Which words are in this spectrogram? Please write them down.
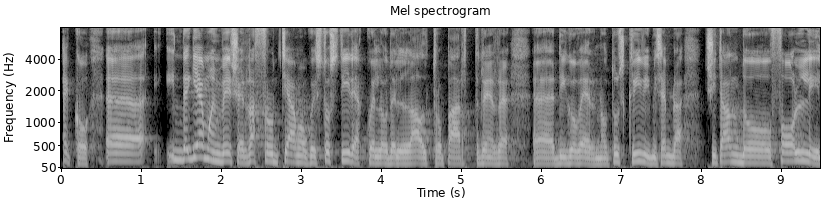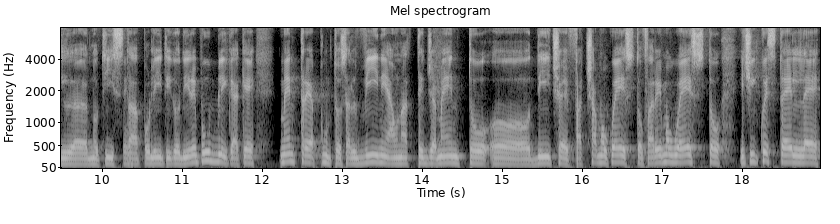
Ecco, eh, indaghiamo invece, raffrontiamo questo stile a quello dell'altro partner eh, di governo. Tu scrivi, mi sembra, citando Folli, il notista sì. politico di Repubblica, che mentre appunto Salvini ha un atteggiamento, oh, dice facciamo questo, faremo questo, i 5 Stelle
